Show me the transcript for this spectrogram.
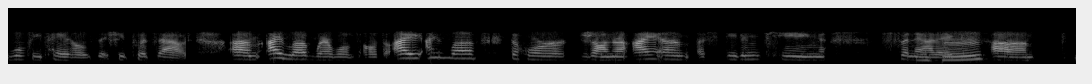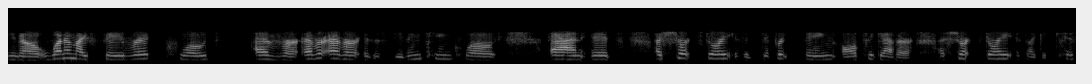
wolfy tales that she puts out. Um, I love werewolves. Also, I I love the horror genre. I am a Stephen King fanatic. Mhm. Um, you know, one of my favorite quotes ever, ever, ever is a Stephen King quote, and it's a short story is a different thing altogether. A short story is like a kiss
